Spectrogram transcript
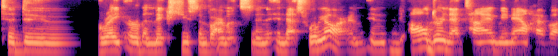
to do great urban mixed use environments. And, and that's where we are. And, and, all during that time, we now have a,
